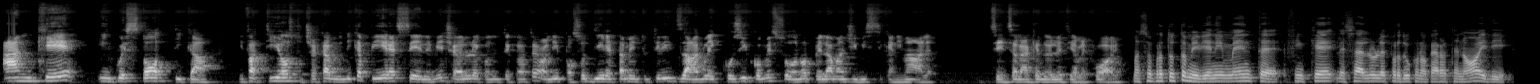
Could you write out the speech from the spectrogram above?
anche in quest'ottica. Infatti io sto cercando di capire se le mie cellule con i tecnoteroli posso direttamente utilizzarle così come sono per la magimistica animale senza neanche doverle tirarle fuori. Ma soprattutto mi viene in mente, finché le cellule producono carotenoidi,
